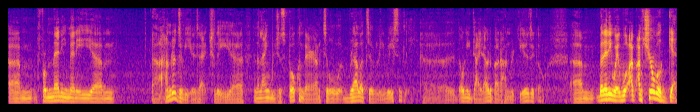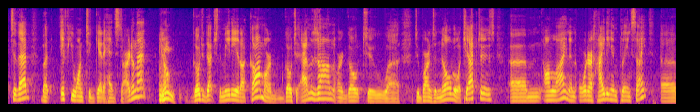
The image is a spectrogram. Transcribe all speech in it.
um, for many, many um, uh, hundreds of years, actually, uh, and the language is spoken there until relatively recently. Uh, it only died out about 100 years ago. Um, but anyway, well, I'm sure we'll get to that. But if you want to get a head start on that, you know, go to DutchTheMedia.com or go to Amazon or go to uh, to Barnes and Noble or Chapters um, online and order "Hiding in Plain Sight" uh,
